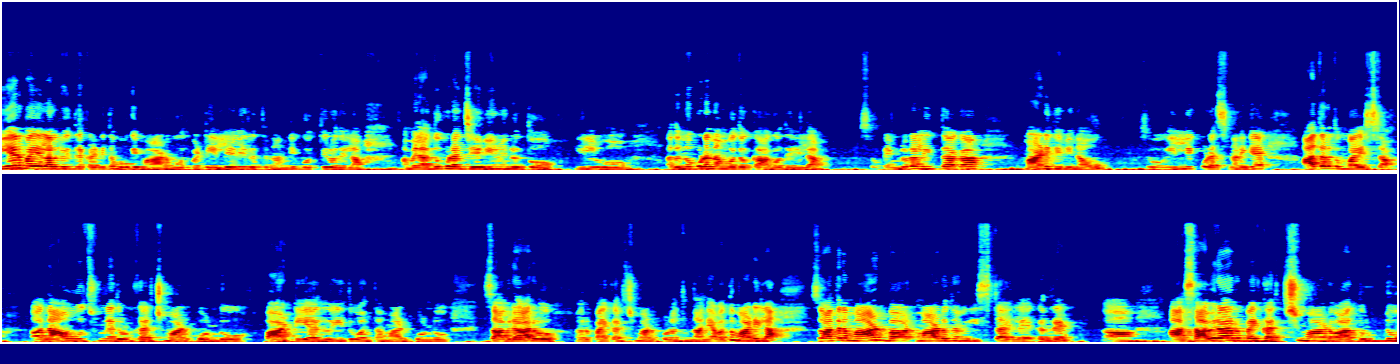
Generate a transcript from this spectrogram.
ನಿಯರ್ ಬೈ ಎಲ್ಲಾದರೂ ಇದ್ದರೆ ಖಂಡಿತ ಹೋಗಿ ಮಾಡ್ಬೋದು. ಬಟ್ ಎಲ್ಲೆಲ್ಲಿ ಇರುತ್ತೆ ನನಗೆ ಗೊತ್ತಿರೋದಿಲ್ಲ. ಆಮೇಲೆ ಅದು ಕೂಡ ಜೆನ್ಯೂನ್ ಇರುತ್ತೋ, ಇಲ್ವೋ, ಅದನ್ನು ಕೂಡ ನಂಬೋದಕ್ಕೆ ಆಗೋದೇ ಇಲ್ಲ. ಸೊ ಬೆಂಗಳೂರಲ್ಲಿ ಇದ್ದಾಗ ಮಾಡಿದ್ದೀವಿ ನಾವು. ಸೊ ಇಲ್ಲಿ ಕೂಡ ನನಗೆ ಆ ಥರ ತುಂಬ ಇಷ್ಟ. ನಾವು ಸುಮ್ಮನೆ ದುಡ್ಡು ಖರ್ಚು ಮಾಡಿಕೊಂಡು ಪಾರ್ಟಿ ಅದು ಇದು ಅಂತ ಮಾಡಿಕೊಂಡು ಸಾವಿರಾರು ರೂಪಾಯಿ ಖರ್ಚು ಮಾಡ್ಕೊಳ್ಳೋದು ನಾನು ಯಾವತ್ತೂ ಮಾಡಿಲ್ಲ. ಸೊ ಆ ಥರ ಮಾಡಬಾ, ಮಾಡೋದು ನನಗೆ ಇಷ್ಟ ಇಲ್ಲ. ಯಾಕಂದರೆ, ಆ ಸಾವಿರಾರು ರೂಪಾಯಿ ಖರ್ಚು ಮಾಡೋ ಆ ದುಡ್ಡು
